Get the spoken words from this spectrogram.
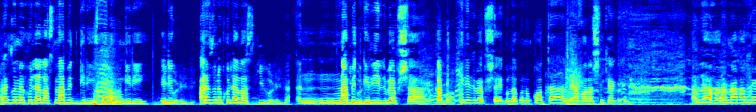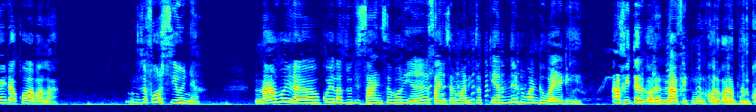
আরেকজনে খুইলা লাস নাপিতগিরি সেলুনগিরি আরেকজনে লাস নাপিতগিরির ব্যবসা কাপিতগিরির ব্যবসা এগুলা কোনো কথা? লেখাপড়া শিখা লেখাপড়া না পারলে এটা কোয়া বালা? যে ফরসি হই না। না বইরা কইলা যদি সায়েন্সে পড়ি হ্যাঁ? সায়েন্সের মানি তো কেমনে ডুবান ডুবাই এডি? আফিতের ঘরে নাফিত মূর্খর ঘরে মূর্খ।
